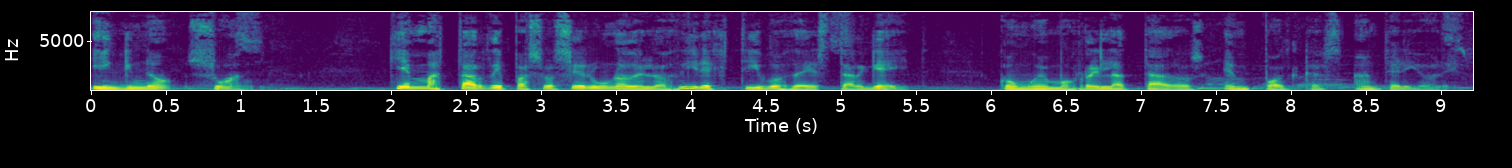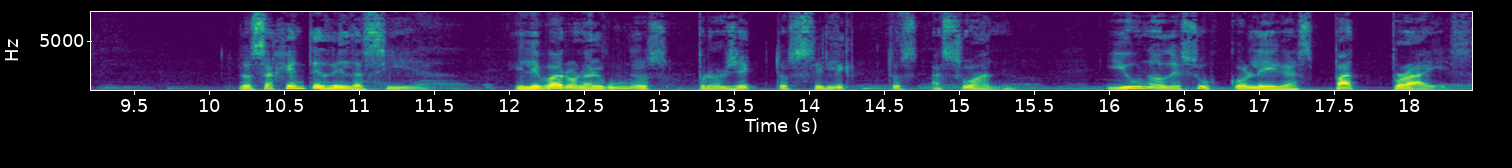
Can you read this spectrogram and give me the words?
Igno Swan, quien más tarde pasó a ser uno de los directivos de Stargate, como hemos relatado en podcasts anteriores. Los agentes de la CIA elevaron algunos proyectos selectos a Swan y uno de sus colegas, Pat Price,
